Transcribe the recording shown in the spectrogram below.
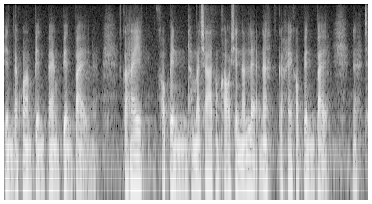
เห็นแต่ความเปลี่ยนแปลงเปลี่ยนไปนะก็ให้ เขาเป็นธรรมชาติของเขาเช่นนั้นแหละนะก็ให้เขาเป็นไปนะใจ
